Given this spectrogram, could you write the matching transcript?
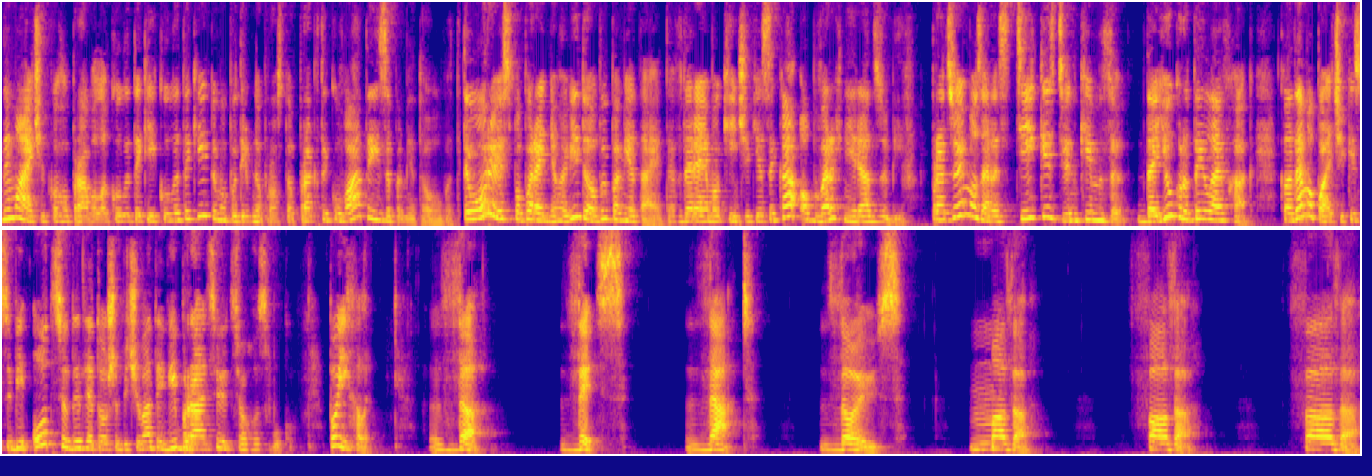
Немає чіткого правила, коли такий, коли такий, тому потрібно просто практикувати і запам'ятовувати. Теорію з попереднього відео ви пам'ятаєте. Вдаряємо кінчик язика об верхній ряд зубів. Працюємо зараз тільки з дзвінким з. Даю крутий лайфхак. Кладемо пальчики собі от сюди для того, щоб відчувати вібрацію цього звуку. Поїхали. The, this, that, those, mother, father, further,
